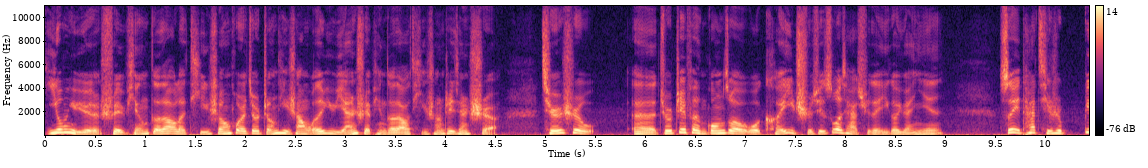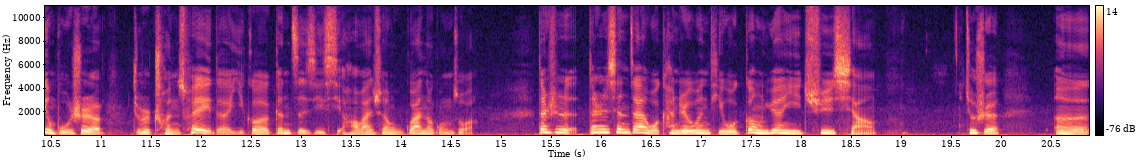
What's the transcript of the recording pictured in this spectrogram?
英语水平得到了提升，或者就整体上我的语言水平得到提升这件事，其实是呃，就是这份工作我可以持续做下去的一个原因。所以它其实并不是就是纯粹的一个跟自己喜好完全无关的工作，但是但是现在我看这个问题，我更愿意去想，就是嗯，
